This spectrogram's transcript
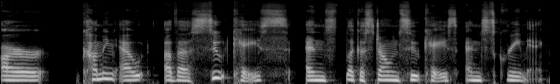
are coming out of a suitcase and like a stone suitcase and screaming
